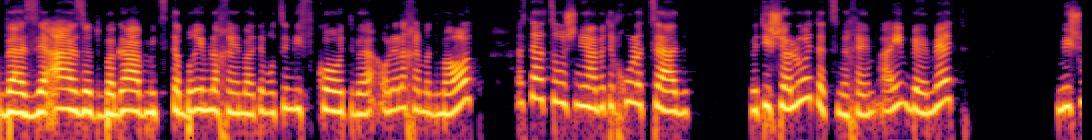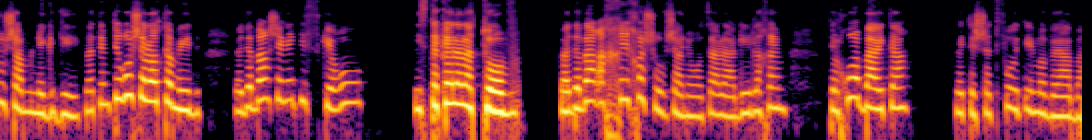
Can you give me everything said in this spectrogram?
והזיעה הזאת בגב מצטברים לכם ואתם רוצים לבכות ועולה לכם הדמעות, אז תעצרו שנייה ותלכו לצד ותשאלו את עצמכם האם באמת מישהו שם נגדי, ואתם תראו שלא תמיד. ודבר שני, תזכרו להסתכל על הטוב. והדבר הכי חשוב שאני רוצה להגיד לכם, תלכו הביתה ותשתפו את אימא ואבא.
